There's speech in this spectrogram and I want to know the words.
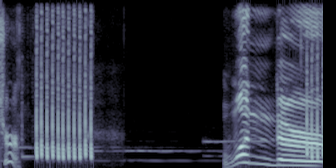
Sure. Wonderful.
